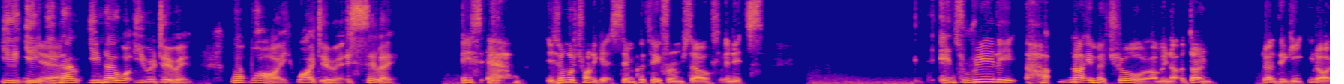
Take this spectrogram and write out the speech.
You, you, Yeah. you know, you know what you were doing. What? Why? Why do it? It's silly. he's he's almost trying to get sympathy for himself, and it's it's really not immature. I mean, I don't don't think he you know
